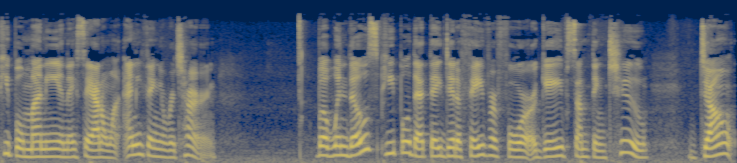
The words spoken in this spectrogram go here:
people money and they say, I don't want anything in return. But when those people that they did a favor for or gave something to don't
